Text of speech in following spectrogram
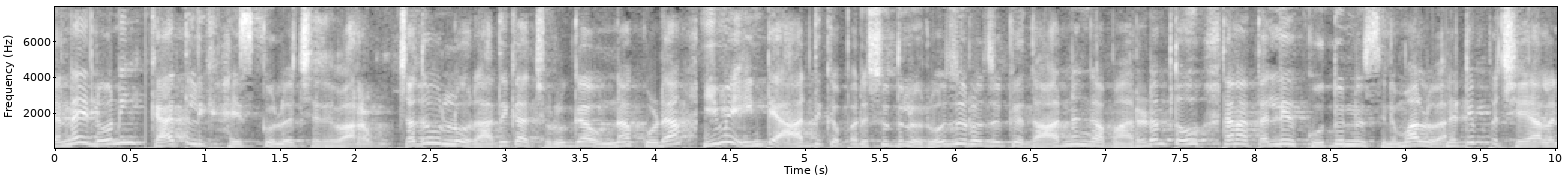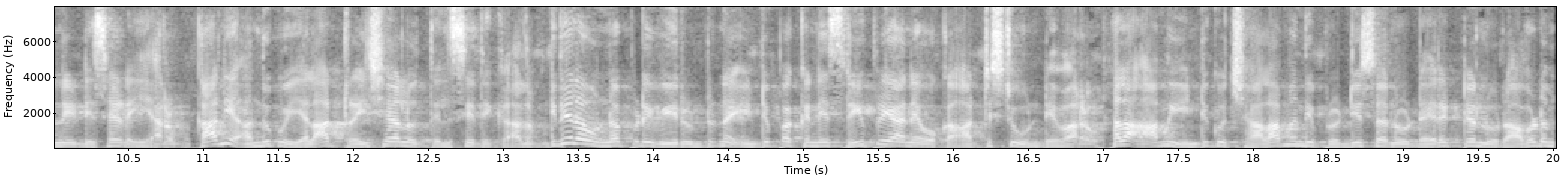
చెన్నైలోని కేథలిక్ హై స్కూల్లో చదివారు. చదువుల్లో రాధిక చురుగ్గా ఉన్నా కూడా ఈమె ఇంటి ఆర్థిక పరిస్థితులు రోజు రోజుకు దారుణంగా మారడంతో తన తల్లి కూతుర్ను సినిమాలు నటింప చేయాలని డిసైడ్ అయ్యారు. కానీ అందుకు ఎలా ట్రై చేయాలో తెలిసేది కాదు. ఇదిలా ఉన్నప్పుడు వీరుంటున్న ఇంటి పక్కనే శ్రీప్రియ అనే ఒక ఆర్టిస్టు ఉండేవారు. అలా ఆమె ఇంటికి చాలా మంది ప్రొడ్యూసర్లు డైరెక్టర్లు రావడం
